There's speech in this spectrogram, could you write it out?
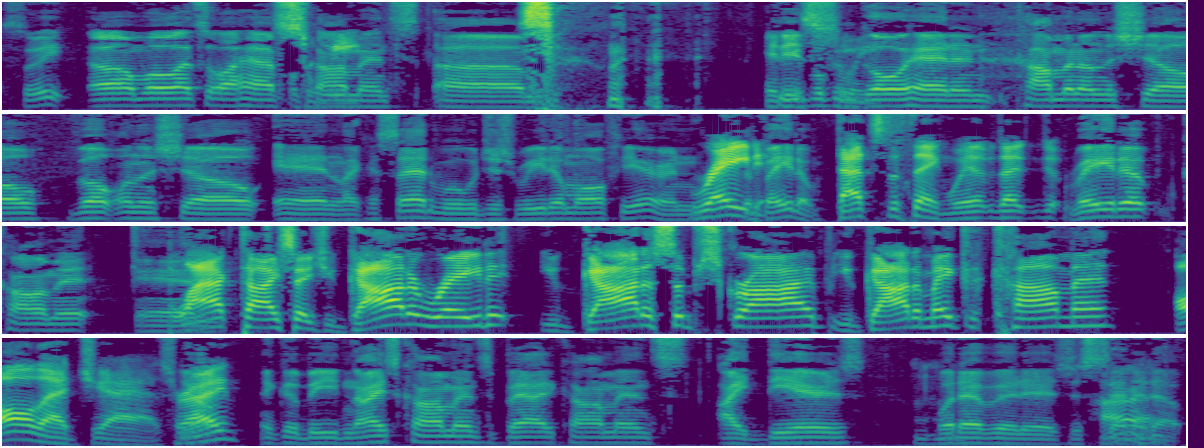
Sweet. Um, well, that's all I have for Sweet. comments. Um, It people can sweet. go ahead and comment on the show, vote on the show, and like I said, we will just read them off here and rate debate it. them. That's the thing. We, that, Rate it, comment, and Black Tie says you got to rate it, you got to subscribe, you got to make a comment, all that jazz, Yep. right? It could be nice comments, bad comments, ideas, whatever it is. Just send All it up.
